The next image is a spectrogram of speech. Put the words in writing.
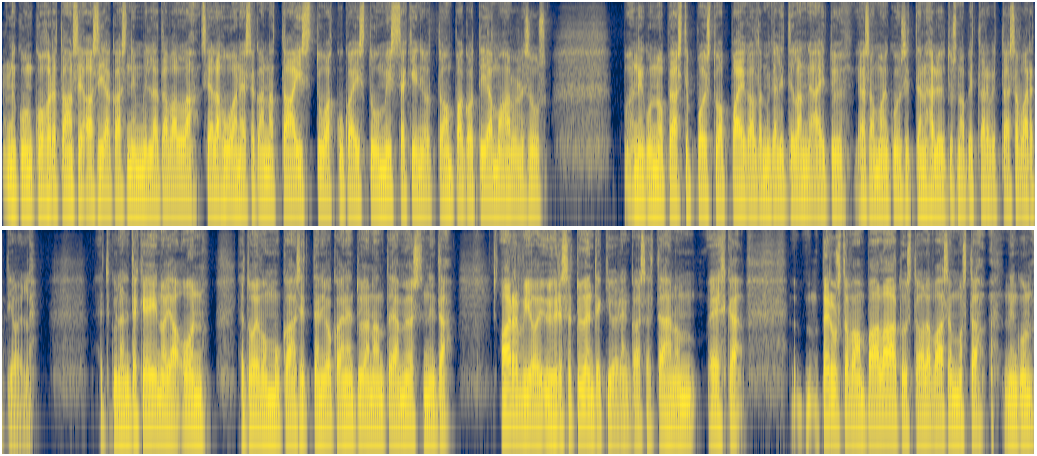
niin kun kohdataan se asiakas, niin millä tavalla siellä huoneessa kannattaa istua, kuka istuu missäkin, jotta on pakotia mahdollisuus – niin kuin nopeasti poistua paikalta, mikäli tilanne äityy, ja samoin kuin sitten hälytysnapit tarvittaessa vartioille. Että kyllä niitä keinoja on, ja toivon mukaan sitten jokainen työnantaja myös niitä arvioi yhdessä työntekijöiden kanssa. Tämähän on ehkä perustavampaa laatuista olevaa semmoista niin kuin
